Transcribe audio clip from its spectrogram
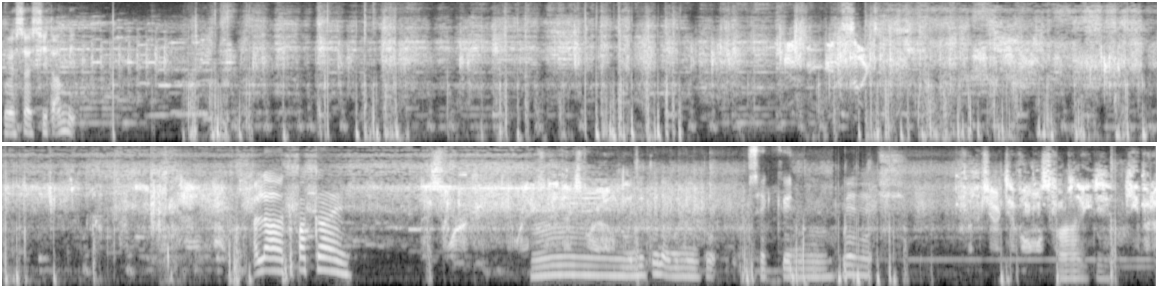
Kau rasa C tak ambil? Alah, terpakai. This Hmm, benda tu nak guna untuk second match. Objective almost complete. Keep it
